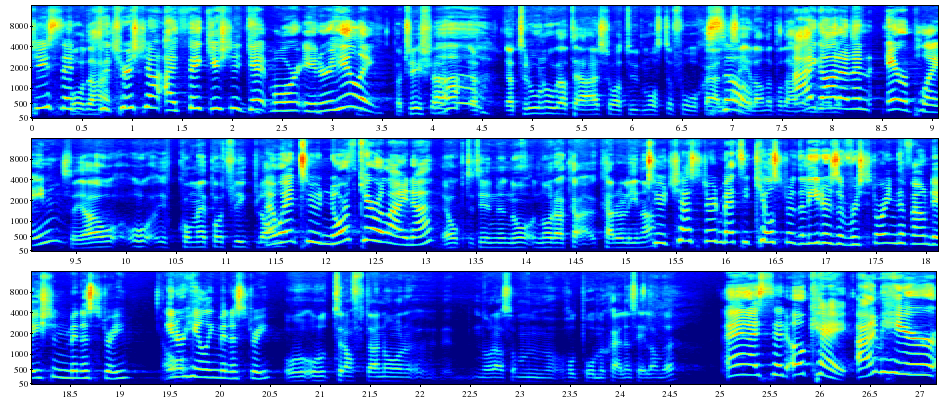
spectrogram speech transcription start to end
she said, på. Patricia, I think you should get more inner healing. Patricia, ah. jag, jag tror nog att det är så att du måste få själens So helande på det här I got on an airplane. Så jag och, och kom med på ett I went to North Carolina Jag åkte till no, norra Carolina. to Chester and Betsy Kylstra, the leaders of Restoring the Foundation Ministry, Inner Healing Ministry. och, och träffade där några, några som hållit på med själens helande. And I said, okay, I'm here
